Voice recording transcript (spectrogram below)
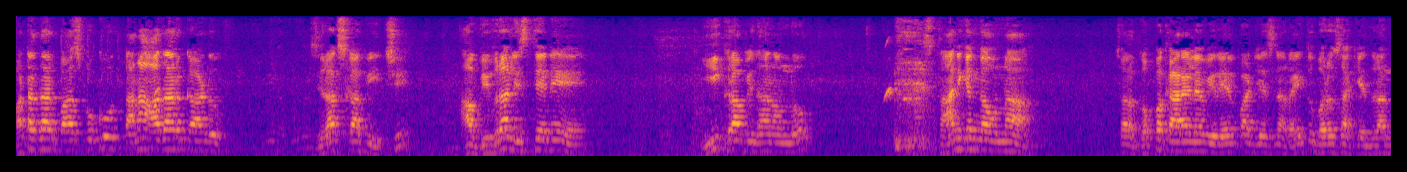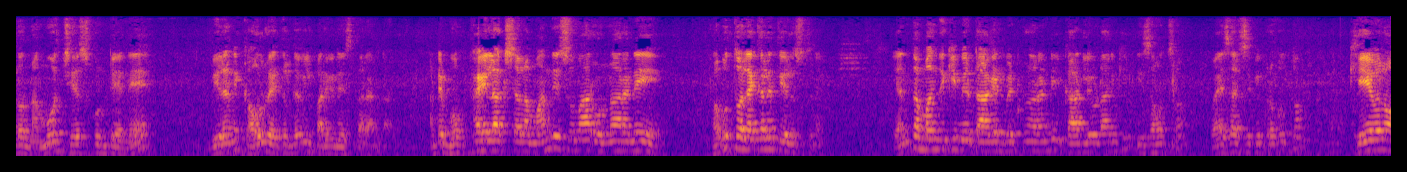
పట్టాదారు పాస్బుక్ తన ఆధార్ కార్డు జిరాక్స్ కాపీ ఇచ్చి ఆ వివరాలు ఇస్తేనే ఈ క్రాప్ విధానంలో స్థానికంగా ఉన్న చాలా గొప్ప కార్యాలయం వీరు ఏర్పాటు చేసిన రైతు భరోసా కేంద్రాల్లో నమోదు చేసుకుంటేనే వీళ్ళని కౌలు రైతులుగా వీళ్ళు పరిగణిస్తారంట. అంటే ముప్పై లక్షల మంది సుమారు ఉన్నారని ప్రభుత్వ లెక్కలే తెలుస్తున్నాయి. ఎంతమందికి మీరు టార్గెట్ పెట్టుకున్నారండి ఈ కార్డులు ఇవ్వడానికి ఈ సంవత్సరం? వైఎస్ఆర్సీపీ ప్రభుత్వం కేవలం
